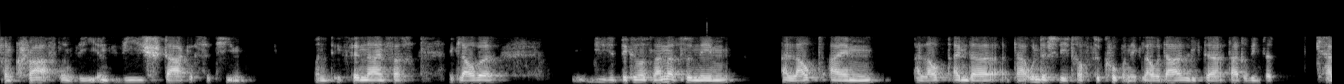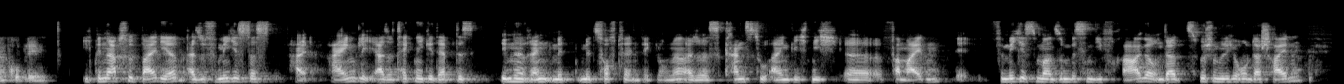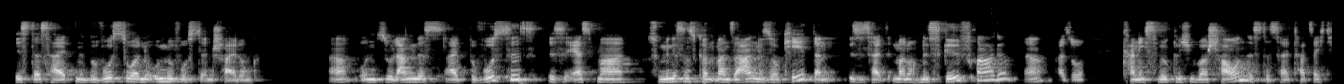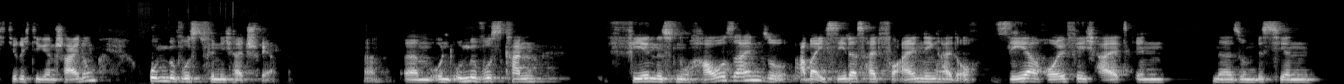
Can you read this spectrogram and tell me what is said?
von Craft und wie und wie stark ist das Team. Und ich finde einfach, ich glaube, diese Entwicklung auseinanderzunehmen, erlaubt einem, erlaubt einem da, da unterschiedlich drauf zu gucken. Und ich glaube, da liegt da, da liegt das Kernproblem. Ich bin absolut bei dir. Also für mich ist das halt eigentlich, also Technik Adept ist inhärent mit, mit Softwareentwicklung. Ne? Also das kannst du eigentlich nicht äh, vermeiden. Für mich ist immer so ein bisschen die Frage, und dazwischen würde ich auch unterscheiden, ist das halt eine bewusste oder eine unbewusste Entscheidung? Ja, und solange das halt bewusst ist, ist erstmal, zumindestens könnte man sagen, ist okay, dann ist es halt immer noch eine Skillfrage. Ja, also kann ich es wirklich überschauen? Ist das halt tatsächlich die richtige Entscheidung? Unbewusst finde ich halt schwer. Ja, ähm, und unbewusst kann fehlendes Know-how sein, so, aber ich sehe das halt vor allen Dingen halt auch sehr häufig halt in ne, so ein bisschen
